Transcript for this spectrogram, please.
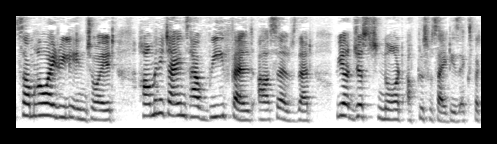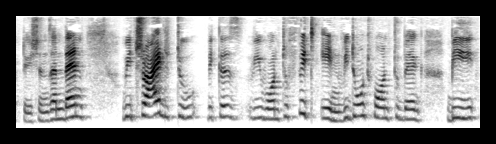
somehow I really enjoy it. How many times have we felt ourselves that we are just not up to society's expectations? And then we tried to because we want to fit in. We don't want to beg, be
